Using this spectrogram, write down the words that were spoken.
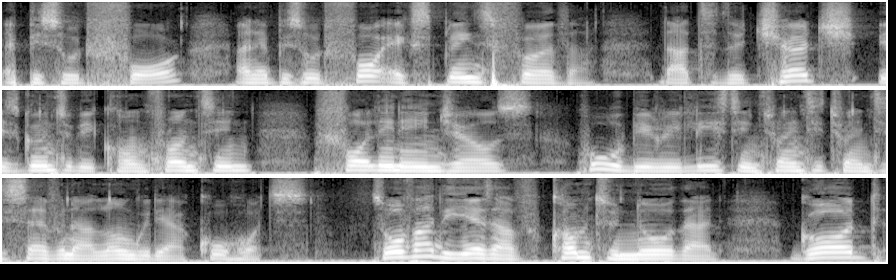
episode 4, and episode 4 explains further that the church is going to be confronting fallen angels who will be released in 2027 along with their cohorts. So, over the years, I've come to know that God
